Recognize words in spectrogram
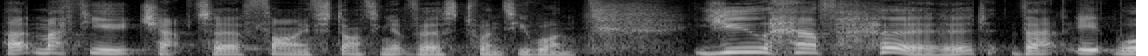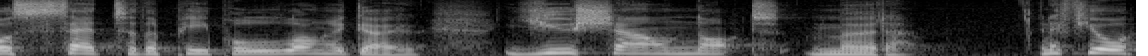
uh, Matthew chapter 5, starting at verse 21. You have heard that it was said to the people long ago, You shall not murder. And if you're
